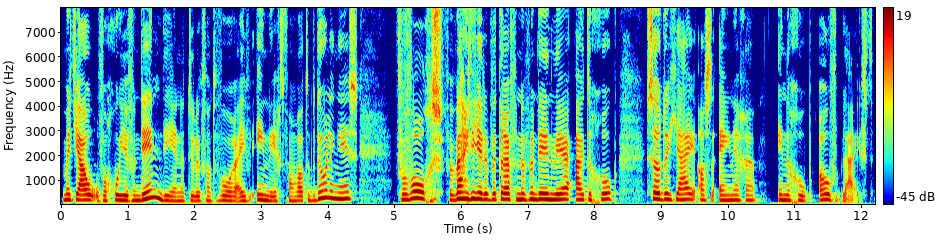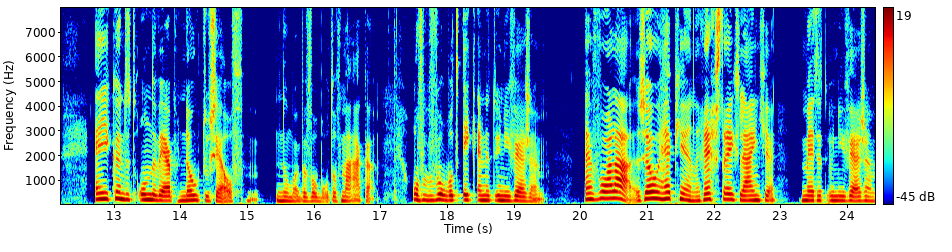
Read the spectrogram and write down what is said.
met jou of een goede vriendin, die je natuurlijk van tevoren even inlicht van wat de bedoeling is. Vervolgens verwijder je de betreffende vriendin weer uit de groep, zodat jij als de enige in de groep overblijft. En je kunt het onderwerp no to self noemen bijvoorbeeld of maken. Of bijvoorbeeld ik en het universum. En voilà, zo heb je een rechtstreeks lijntje met het universum.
